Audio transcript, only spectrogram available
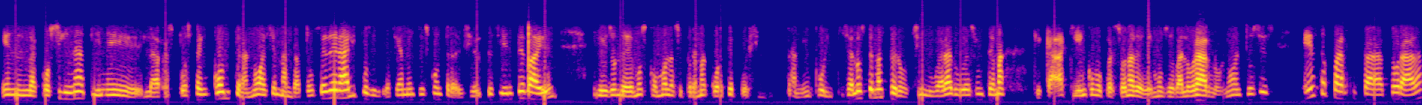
en la cocina tiene la respuesta en contra, ¿no? A ese mandato federal y pues desgraciadamente es contradecido el presidente Biden y es donde vemos cómo la Suprema Corte pues también politiza los temas, pero sin lugar a dudas es un tema que cada quien como persona debemos de valorarlo, ¿no? Entonces, esta parte está atorada,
